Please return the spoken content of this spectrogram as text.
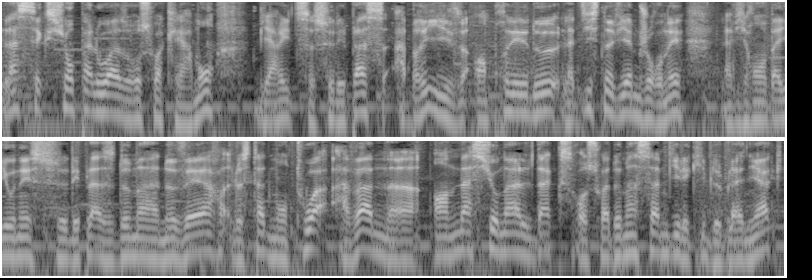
La section paloise reçoit Clermont. Biarritz se déplace à Brive. En prenez deux, la 19e journée. L'aviron bayonnais se déplace demain à Nevers. Le stade Montois à Vannes. En national, Dax reçoit demain samedi l'équipe de Blagnac.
